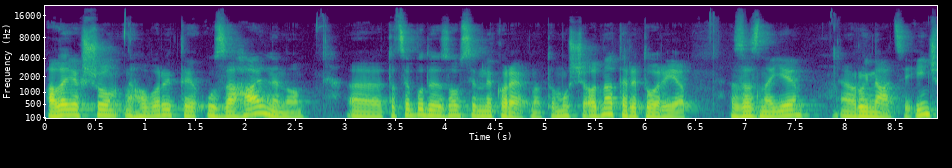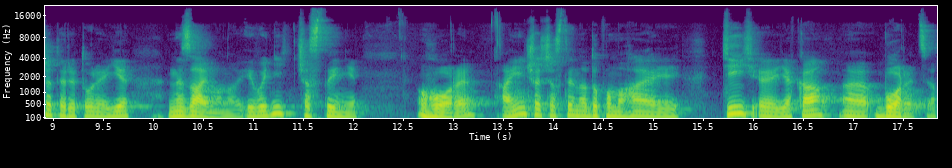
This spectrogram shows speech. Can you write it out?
Але якщо говорити узагальнено, е, то це буде зовсім некоректно, тому що одна територія зазнає е, руйнації, інша територія є незайманою. І в одній частині гори, а інша частина допомагає їй тій, е, яка е, бореться.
